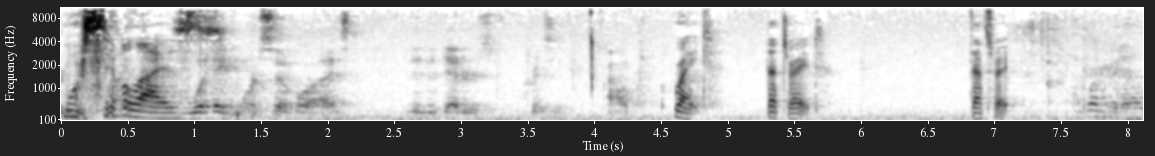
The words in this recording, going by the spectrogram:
More civilized. way more civilized than the debtors' prison out. Right. That's right. That's right. I wonder how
